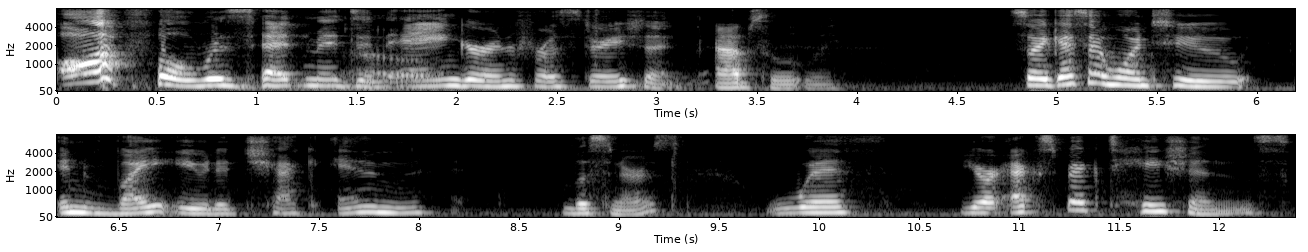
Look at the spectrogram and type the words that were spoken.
awful resentment and anger and frustration. Absolutely. So I guess I want to invite you to check in, listeners, with your expectations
